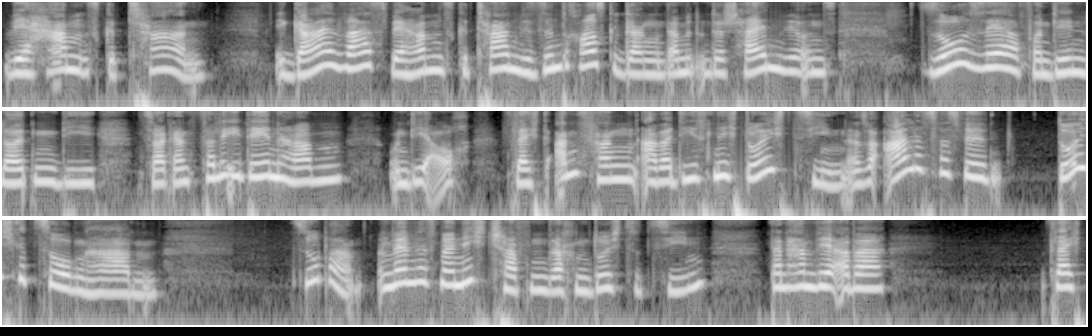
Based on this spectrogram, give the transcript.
wir haben es getan. Egal was, wir haben es getan. Wir sind rausgegangen und damit unterscheiden wir uns so sehr von den Leuten, die zwar ganz tolle Ideen haben und die auch vielleicht anfangen, aber die es nicht durchziehen. Also alles, was wir durchgezogen haben, super. Und wenn wir es mal nicht schaffen, Sachen durchzuziehen, dann haben wir aber vielleicht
